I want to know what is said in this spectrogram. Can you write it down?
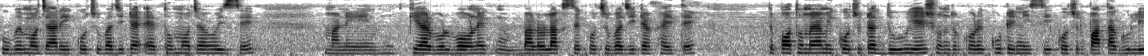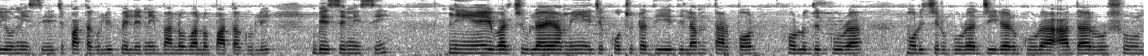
খুবই মজা। আর এই কচু ভাজিটা এত মজা হয়েছে মানে কি আর বলব, অনেক ভালো লাগছে কচু ভাজিটা খাইতে। তো প্রথমে আমি কচুটা ধুয়ে সুন্দর করে কুটে নিছি, কচুর পাতাগুলিও নিছি, এই যে পাতাগুলি ফেলে নিই, ভালো ভালো পাতাগুলি বেছে নিছি। নিয়ে এবার চুলায় আমি এই যে কচুটা দিয়ে দিলাম, তারপর হলুদের গুঁড়া, মরিচের গুঁড়া, জিরার গুঁড়া, আদা, রসুন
